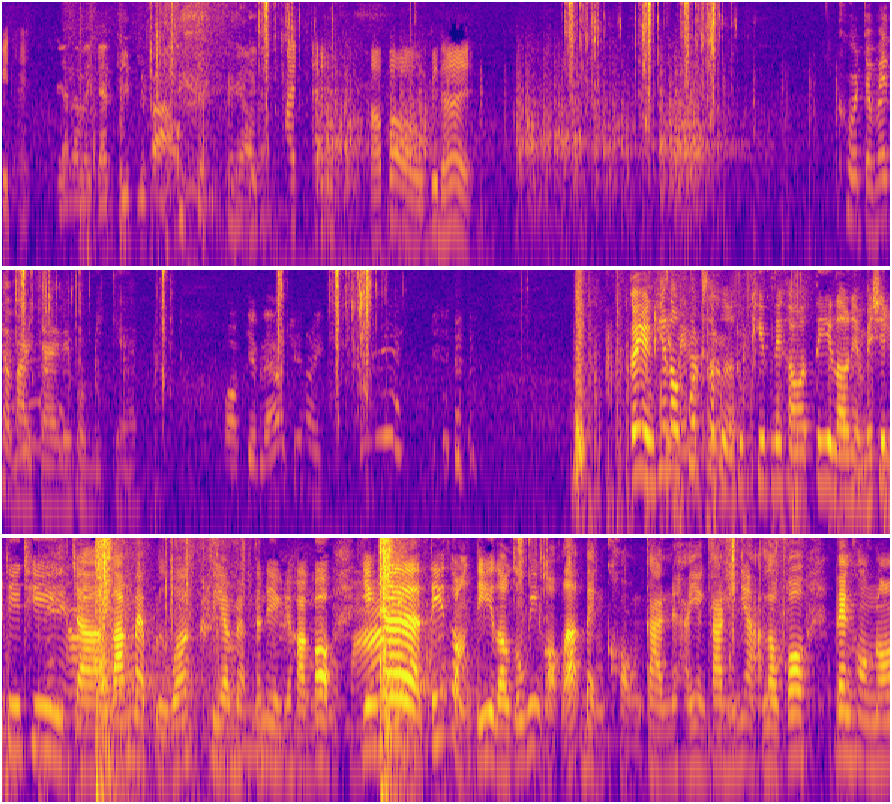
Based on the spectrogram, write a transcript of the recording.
ปิดให้แก๊สอะไรแก๊สพิษหรือเปล่าไม่เอานะเอาเปล่าปิดให้โคตรจะไม่สบายใจเลยผมมีแก๊สบอกเก็บแล้วช่วยหน่อย ก็อย่างที่เราพูดเสมอทุกคลิปนะคะว่าตี้เราเนี่ยไม่ใช่ตี้ที่จะล้างแมปหรือว่าเคลียร์แมปนั่นเองนะคะก็ยิ่งแค่ตี้สองตี้เราก็วิ่งออกละแบ่งของกันนะคะอย่างตอนนี้เนี่ยเราก็แบ่งของน้อง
